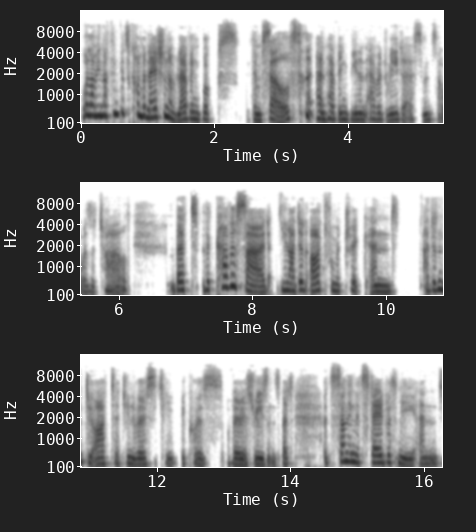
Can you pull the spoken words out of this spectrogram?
Well, I mean, I think it's a combination of loving books themselves and having been an avid reader since I was a child. But the cover side, you know, I did art for matric and I didn't do art at university because of various reasons, but it's something that stayed with me. And,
